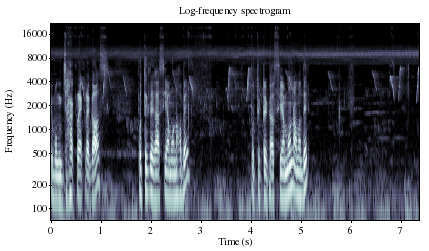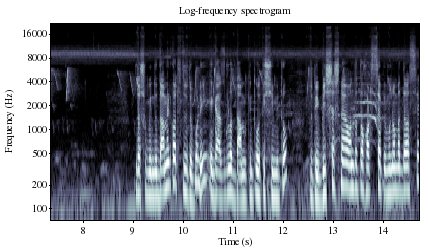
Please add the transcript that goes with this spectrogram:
এবং ঝাঁকড়া একটা গাছ। প্রত্যেকটা গাছই এমন হবে। প্রত্যেকটা গাছই এমন আমাদের। দর্শকবিন্দু দামের কথা যদি বলি, এই গাছগুলোর দাম কিন্তু অতি সীমিত। যদি বিশ্বাস নয় অন্তত হোয়াটসঅ্যাপ এমন নাম্বার দেওয়া আছে।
